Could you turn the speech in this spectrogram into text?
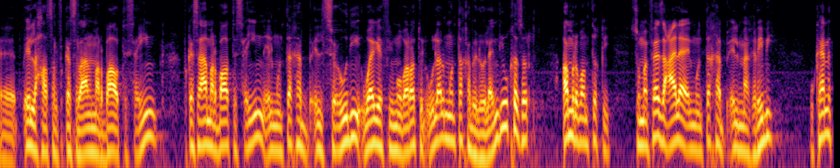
إيه اللي حصل في كأس العالم 94 في كأس العالم 94 المنتخب السعودي واجه في مباراته الأولى المنتخب الهولندي وخسر. أمر منطقي. ثم فاز على المنتخب المغربي وكانت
